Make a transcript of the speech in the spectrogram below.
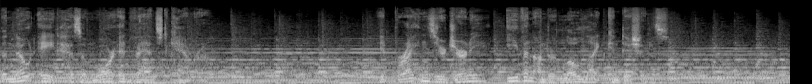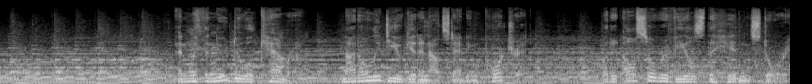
The Note 8 has a more advanced camera. It brightens your journey even under low light conditions. And with the new dual camera, not only do you get an outstanding portrait, but it also reveals the hidden story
